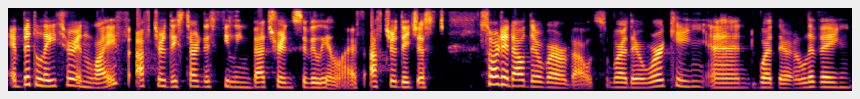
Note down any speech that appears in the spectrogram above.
a bit later in life after they started feeling better in civilian life after they just sorted out their whereabouts where they're working and where they're living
